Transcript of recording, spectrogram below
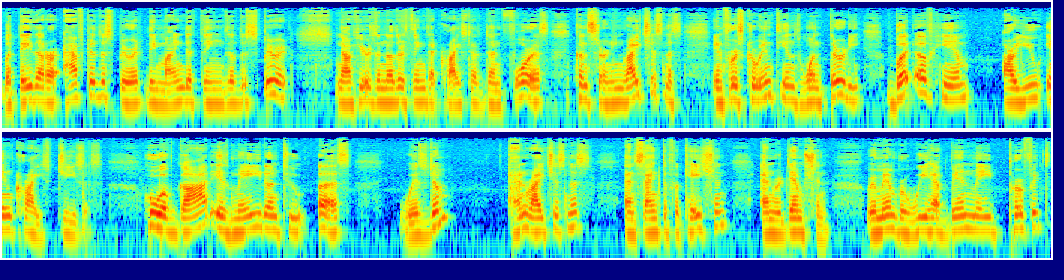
but they that are after the Spirit, they mind the things of the Spirit. Now, here's another thing that Christ has done for us concerning righteousness. In 1 Corinthians 1.30, but of him are you in Christ Jesus, who of God is made unto us wisdom and righteousness and sanctification and redemption Remember, we have been made perfect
